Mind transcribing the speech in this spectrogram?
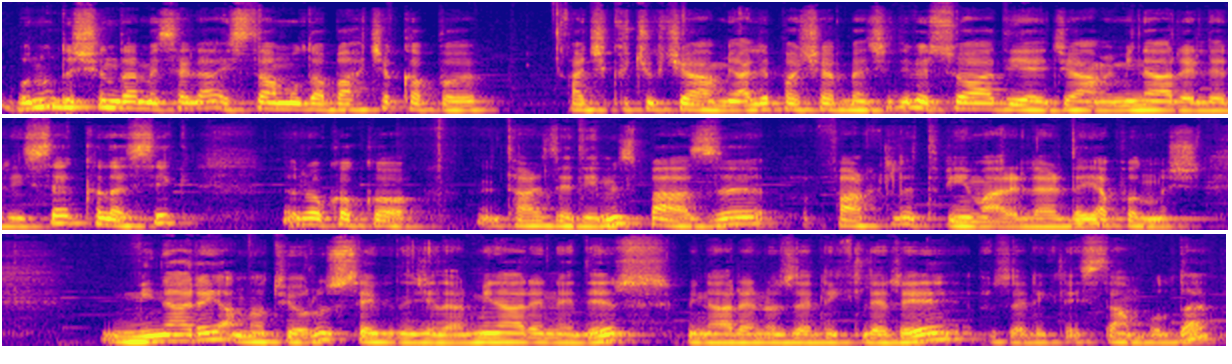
Bunun dışında mesela İstanbul'da Bahçe Kapı, Hacı Küçük Cami, Ali Paşa Mescidi ve Suadiye Cami minareleri ise klasik rokoko tarz dediğimiz bazı farklı mimarilerde yapılmış. Minareyi anlatıyoruz sevgili Minare nedir? Minarenin özellikleri özellikle İstanbul'da.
